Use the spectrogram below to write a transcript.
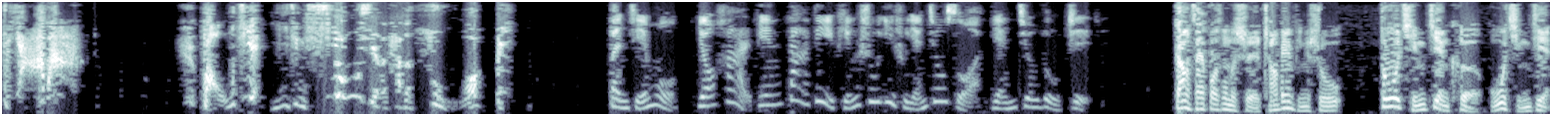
啪嗒，宝剑已经削下了他的左臂。本节目由哈尔滨大地评书艺术研究所研究录制。刚才播送的是长篇评书《多情剑客无情剑》。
